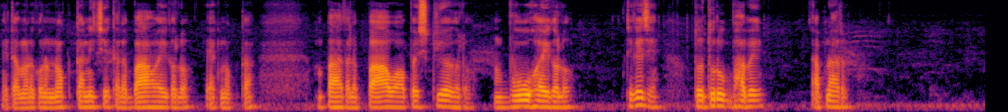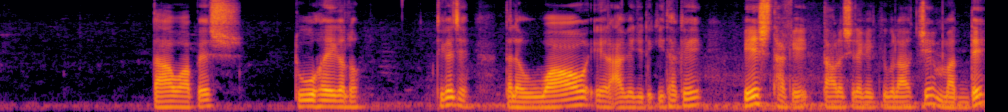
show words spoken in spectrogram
এটা মনে করো নক্তা নিচে, তাহলে বা হয়ে গেল এক নক্তা। বা তাহলে বা ওয়াপেশ কী হয়ে গেল? বু হয়ে গেল, ঠিক আছে? তদ্রূপভাবে আপনার তা ওয়াপেশ তু হয়ে গেল, ঠিক আছে? তাহলে ওয়াও এর আগে যদি কি থাকে, পেশ থাকে, তাহলে সেটাকে কী বলা হচ্ছে? মাদ্দে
